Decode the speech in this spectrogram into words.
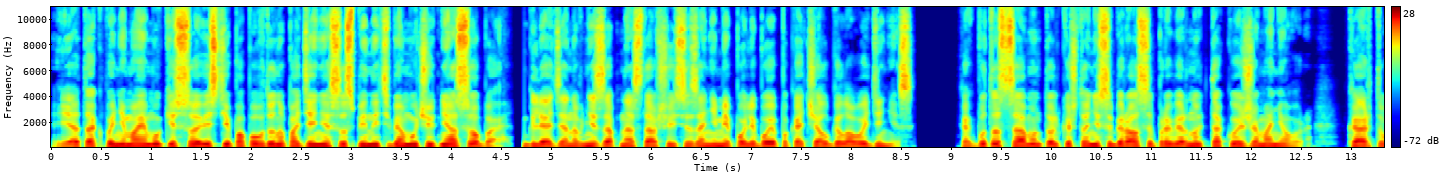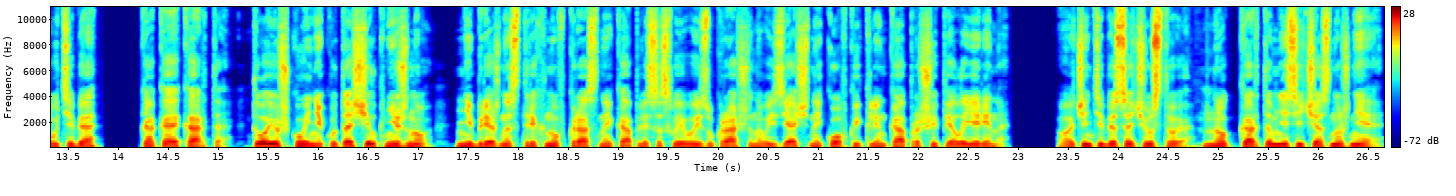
«Я так понимаю, муки совести по поводу нападения со спины тебя мучают не особо», глядя на внезапно оставшееся за ними поле боя, покачал головой Денис. Как будто сам он только что не собирался провернуть такой же маневр. «Карта у тебя?» «Какая карта?» «Твой ушкуйник утащил княжну», небрежно стряхнув красные капли со своего изукрашенного изящной ковкой клинка, прошипела Ирина. «Очень тебе сочувствую, но карта мне сейчас нужнее.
